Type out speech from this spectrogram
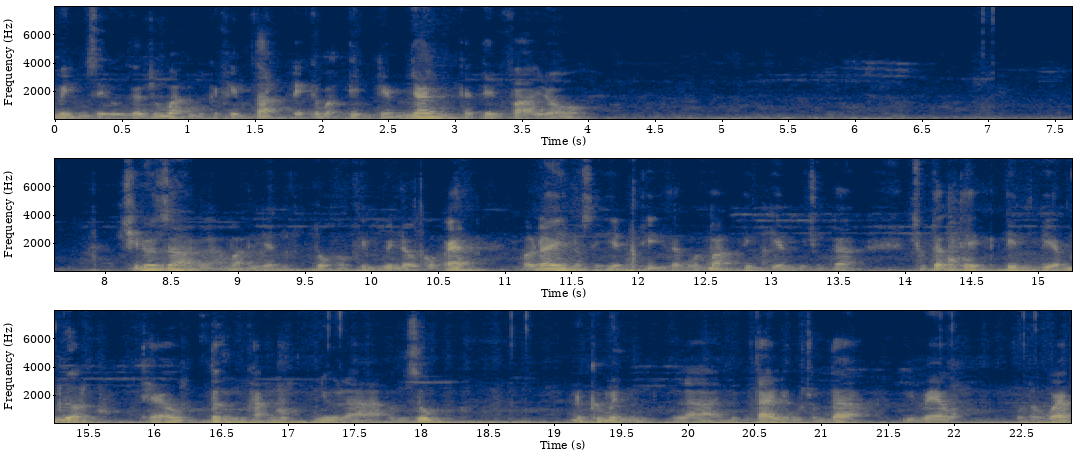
Mình sẽ hướng dẫn cho bạn một cái phím tắt để các bạn tìm kiếm nhanh cái tên file đó. Chỉ đơn giản là bạn nhấn tổ hợp phím Windows cộng S. Ở đây nó sẽ hiển thị ra một bảng tìm kiếm của chúng ta. Chúng ta có thể tìm kiếm được theo từng hạng mục như là ứng dụng, document là những tài liệu của chúng ta, email, của đầu web,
